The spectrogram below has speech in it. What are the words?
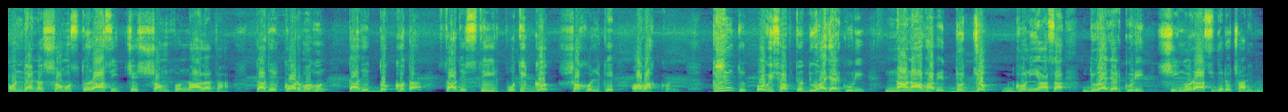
অন্যান্য সমস্ত রাশির চেয়ে সম্পূর্ণ আলাদা। তাদের কর্মগুণ, তাদের দক্ষতা, তাদের স্ত্রীর প্রতিজ্ঞ সকলকে অবাক করে। কিন্তু অভিশপ্ত দু হাজার কুড়ি নানাভাবে দুর্যোগ ঘনিয়ে আসা দু হাজার কুড়ি সিংহ রাশিদেরও ছাড়েনি।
